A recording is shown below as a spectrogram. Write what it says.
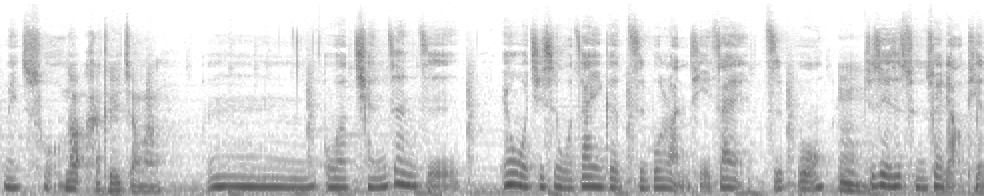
没错。那还可以讲吗？嗯，我前阵子，因为我其实我在一个直播软体在直播，嗯，就是也是纯粹聊天。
